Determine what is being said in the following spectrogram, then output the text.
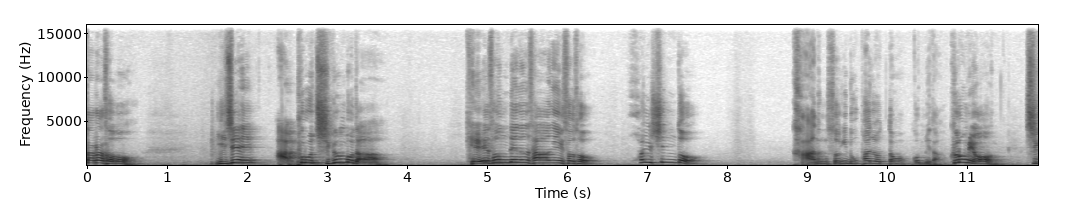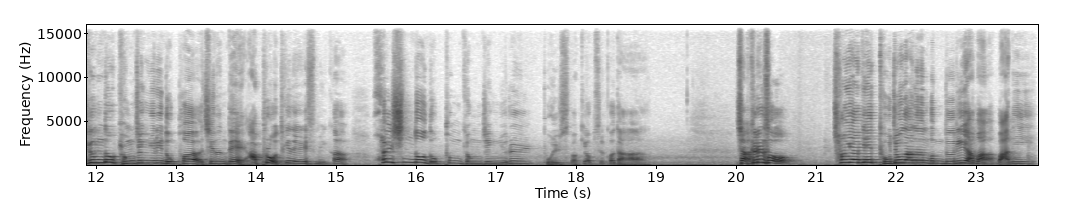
따라서 이제 앞으로 지금보다 개선되는 상황에 있어서 훨씬 더 가능성이 높아졌던 겁니다. 그러면 지금도 경쟁률이 높아지는데 앞으로 어떻게 되겠습니까? 훨씬 더 높은 경쟁률을 보일 수밖에 없을 거다. 자, 그래서 청약에 도전하는 분들이 아마 많이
